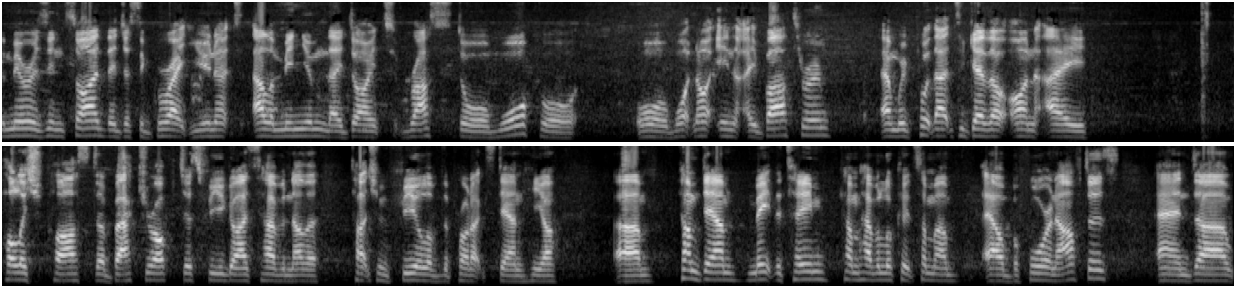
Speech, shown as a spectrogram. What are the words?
the mirrors inside. They're just a great unit. Aluminium, they don't rust or warp or, or whatnot in a bathroom. And we put that together on a polished plaster backdrop just for you guys to have another touch and feel of the products down here. Um, come down, meet the team, come have a look at some of our before and afters and uh,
